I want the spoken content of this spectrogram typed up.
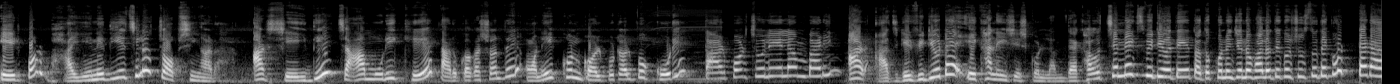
এরপর ভাই এনে দিয়েছিল চপ সিঙ্গারা। আর সেই দিয়ে চা মুড়ি খেয়ে তারকাকার সঙ্গে অনেকক্ষণ গল্প টল্প করে তারপর চলে এলাম বাড়ি। আর আজকের ভিডিওটা এখানেই শেষ করলাম। দেখা হচ্ছে নেক্সট ভিডিওতে। ততক্ষণের জন্য ভালো থেকো, সুস্থ থেকো। টাটা!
